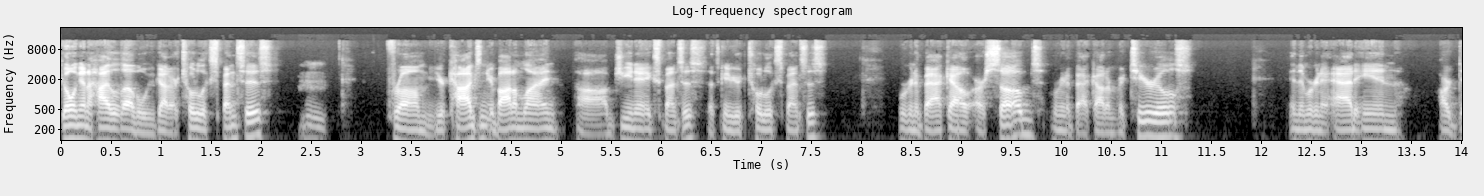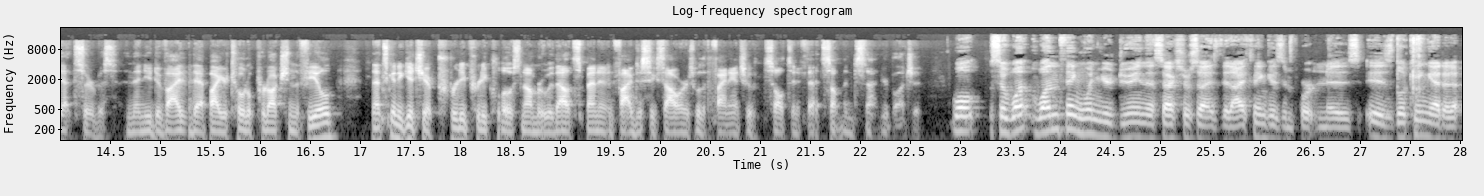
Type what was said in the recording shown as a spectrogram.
going on a high level, we've got our total expenses mm-hmm. from your COGS and your bottom line, uh, G&A expenses. That's going to be your total expenses. We're going to back out our subs. We're going to back out our materials, and then we're going to add in our debt service. And then you divide that by your total production in the field. That's going to get you a pretty, pretty close number without spending five to six hours with a financial consultant if that's something that's not in your budget. Well, so one one thing when you're doing this exercise that I think is important is is looking at a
